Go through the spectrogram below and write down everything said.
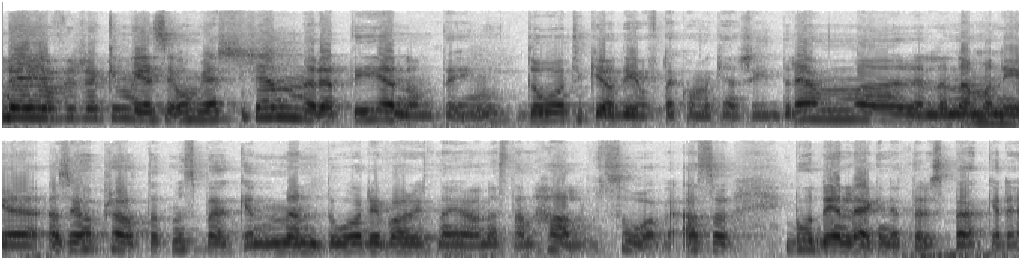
nej jag försöker mer se om jag känner att det är någonting. Då tycker jag det ofta kommer kanske i drömmar eller när man är. Alltså jag har pratat med spöken men då har det varit när jag nästan halvsov. Alltså jag bodde i en lägenhet där det spökade.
